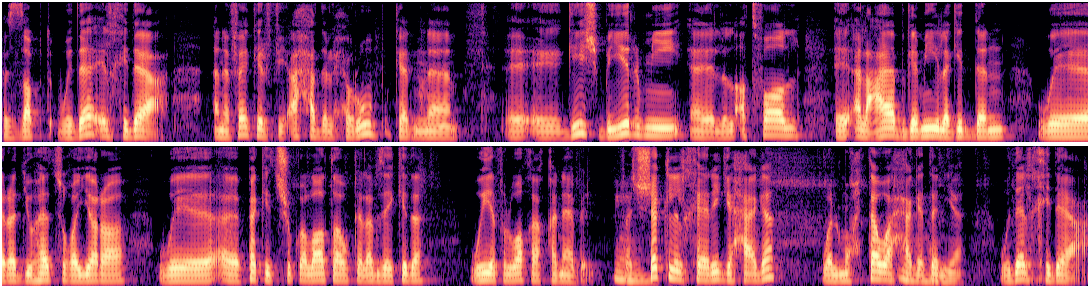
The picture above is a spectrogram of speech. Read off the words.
بالظبط وده الخداع أنا فاكر في أحد الحروب كان آه، آه، جيش بيرمي آه، للأطفال آه، ألعاب جميلة جدا وراديوهات صغيرة وباكيت شوكولاتة وكلام زي كده وهي في الواقع قنابل. فالشكل الخارجي حاجة والمحتوى حاجة تانية وده الخداع.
